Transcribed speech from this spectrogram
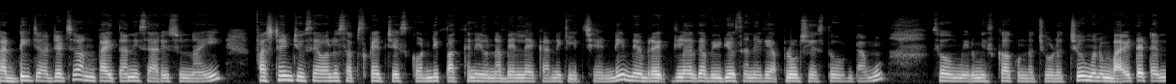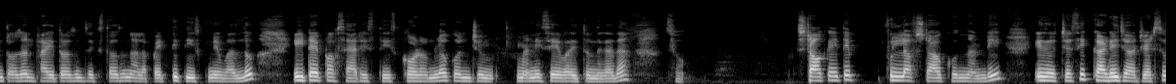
కడ్డీ జార్జెట్స్ అండ్ పైతాని శారీస్ ఉన్నాయి. ఫస్ట్ టైం చూసేవాళ్ళు సబ్స్క్రైబ్ చేసుకోండి. పక్కనే ఉన్న బెల్ ఐకాన్ని క్లిక్ చేయండి. మేము రెగ్యులర్గా వీడియోస్ అనేది అప్లోడ్ చేస్తూ ఉంటాము. సో మీరు మిస్ కాకుండా చూడొచ్చు. మనం బయట ten thousand five thousand six thousand అలా పెట్టి తీసుకునే వాళ్ళు ఈ టైప్ ఆఫ్ శారీస్ తీసుకోవడంలో కొంచెం మనీ సేవ్ అవుతుంది కదా. సో స్టాక్ అయితే ఫుల్ ఆఫ్ స్టాక్ ఉందండి. ఇది వచ్చేసి కడ్డీ జార్జెట్స్.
